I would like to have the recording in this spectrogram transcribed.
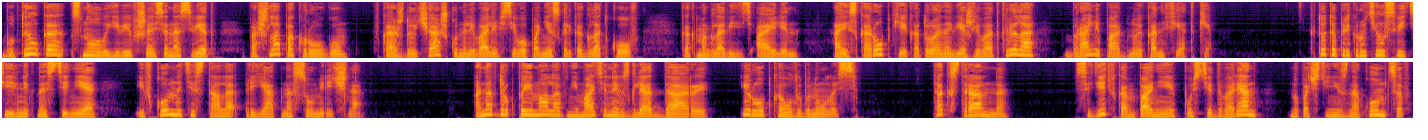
Бутылка, снова явившаяся на свет, пошла по кругу. В каждую чашку наливали всего по несколько глотков, как могла видеть Айлин, а из коробки, которую она вежливо открыла, брали по одной конфетке. Кто-то прикрутил светильник на стене, и в комнате стало приятно сумеречно. Она вдруг поймала внимательный взгляд Дары и робко улыбнулась. Так странно. Сидеть в компании пусть и дворян, но почти незнакомцев,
